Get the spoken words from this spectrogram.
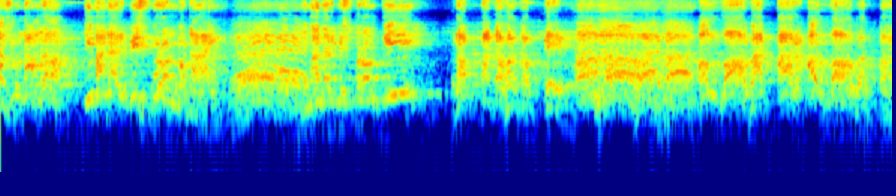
আসুন আমরা ইমানের বিস্ফোরণ ঘটাই। ইমানের বিস্ফোরণ কি? রাপ্পা গাভা কাপ্পে আল্লাহ আকবার আল্লাহ আকবার।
